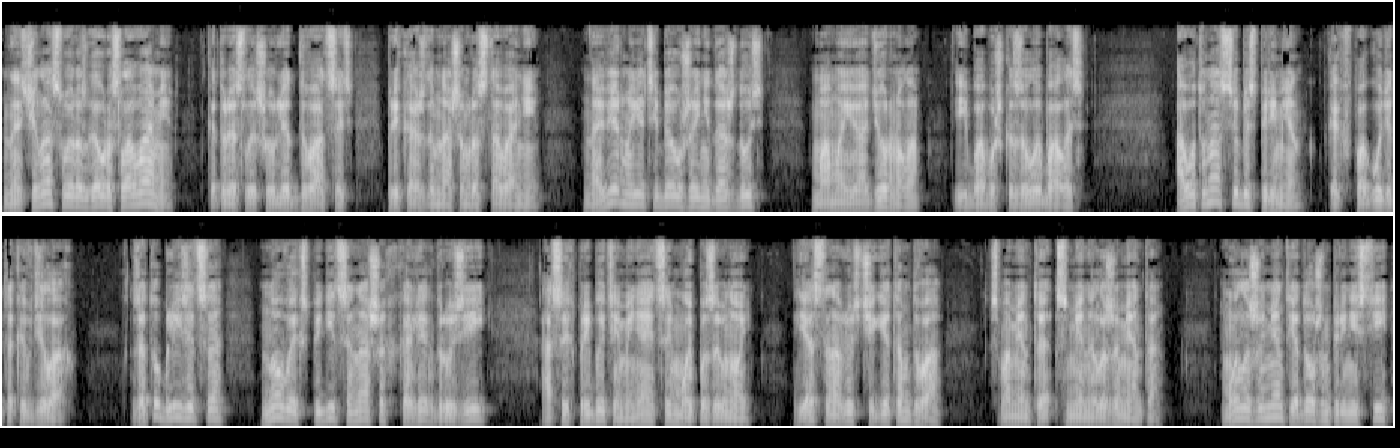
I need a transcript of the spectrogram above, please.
начала свой разговор словами, которые я слышу лет двадцать при каждом нашем расставании. «Наверное, я тебя уже не дождусь». Мама ее одернула, и бабушка заулыбалась. А вот у нас все без перемен, как в погоде, так и в делах. Зато близится новая экспедиция наших коллег-друзей, а с их прибытием меняется и мой позывной. Я становлюсь Чигетом-2 с момента смены ложемента. Мой ложемент я должен перенести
